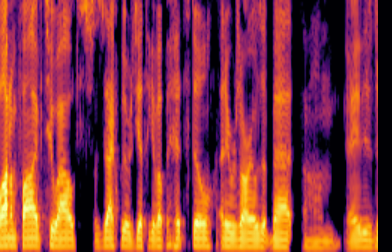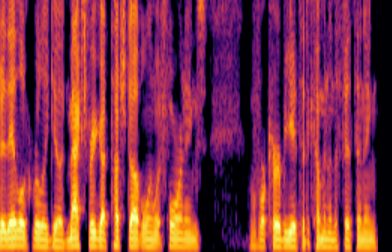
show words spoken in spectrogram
Bottom five, two outs. Zack Wheeler's yet to give up a hit still. Eddie Rosario's at bat. Um, they, they look really good. Max Fried got touched up, only went four innings before Kirby Yates had to come in in the fifth inning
